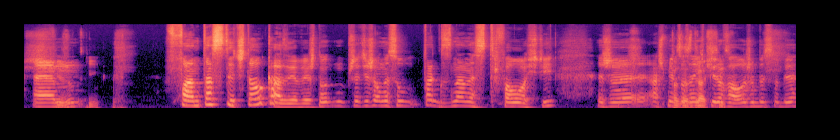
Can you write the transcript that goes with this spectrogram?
świeżutki. Fantastyczna okazja, wiesz, no przecież one są tak znane z trwałości, że aż mnie to zainspirowało, żeby sobie,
